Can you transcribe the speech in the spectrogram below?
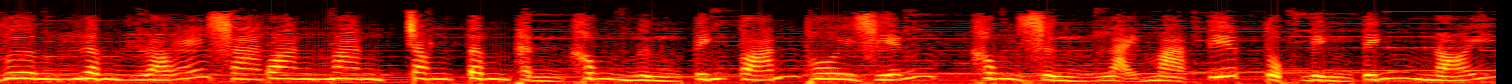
Vương Lâm lóe ra quang mang trong tâm thần không ngừng tính toán thôi diễn, không dừng lại mà tiếp tục bình tĩnh nói.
